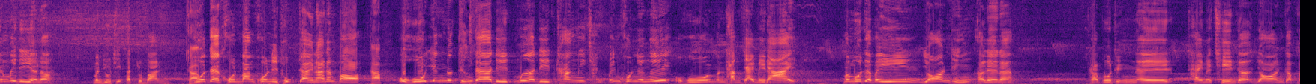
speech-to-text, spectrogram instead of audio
ทั้งไม่ดีอะเนาะ มันอยู่ที่ปัจจุบันครับกลัวแต่คนบางคนนี่ทุกข์ใจนะท่านปอครับ โอ้โห ยังนึกถึงแต่อดีตเมื่ออดีตครั้งนี้ฉันเป็นคนอย่างนี้ โอ้โห มันทำใจไม่ได้ มันมัวแต่ไปย้อนถึงเขาเรียกนะ ถ้าพูดถึงไอ้ไทยแมชชีนก็ย้อนกลับไป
